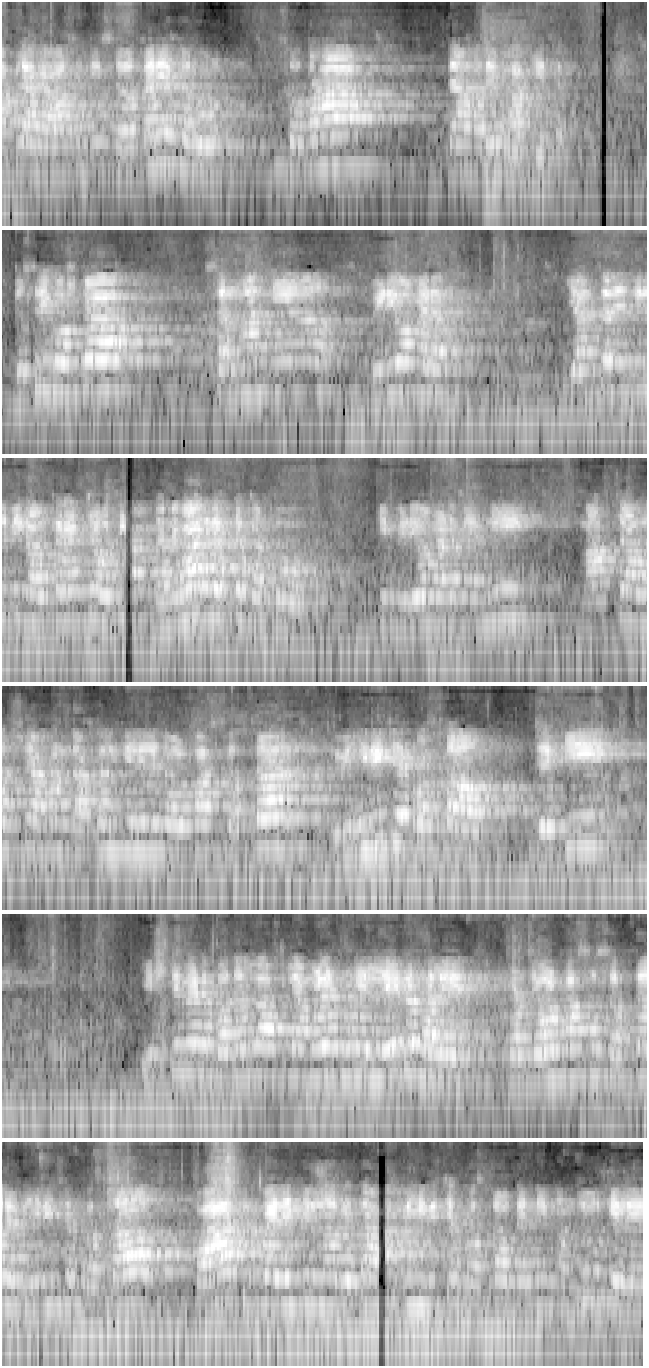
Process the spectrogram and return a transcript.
आपल्या गावासाठी सहकार्य करून स्वतः त्यामध्ये भाग घेत आहे दुसरी गोष्ट सन्माननीय बीडीओ मॅडम यांचं देखील मी गावकऱ्यांच्या वतीने धन्यवाद व्यक्त करतो की बीडीओ मॅडम यांनी मागच्या वर्षी आपण दाखल केलेले जवळपास सत्तर विहिरीचे प्रस्ताव जे की इस्टिमेट बदलला असल्यामुळे थोडे लेट झाले पण जवळपास सत्तर विहिरीचे प्रस्ताव पाच रुपये देखील न घेता विहिरीचे प्रस्ताव त्यांनी मंजूर केले.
